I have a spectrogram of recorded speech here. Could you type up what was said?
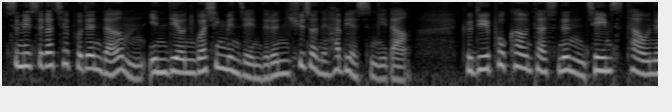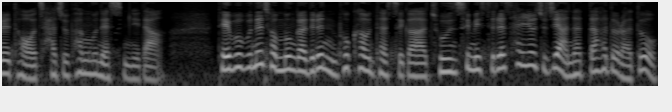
스미스가 체포된 다음 인디언과 식민지인들은 휴전에 합의했습니다. 그 뒤 포카혼타스는 제임스타운을 더 자주 방문했습니다. 대부분의 전문가들은 포카혼타스가 존 스미스를 살려주지 않았다 하더라도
